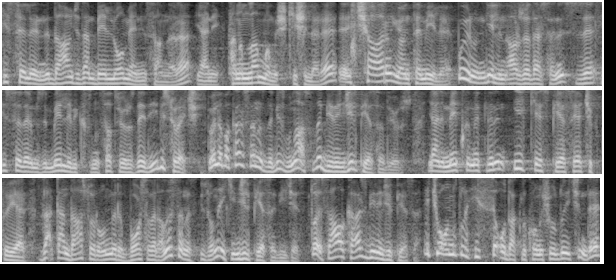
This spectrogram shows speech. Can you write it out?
hisselerini daha önceden belli olmayan insanlara yani tanımlanmamış kişilere e, çağrı yöntemiyle buyurun gelin arzu ederseniz size hisselerimizin belli bir kısmını satıyoruz dediği bir süreç. Böyle bakarsanız da biz bunu aslında birincil piyasa diyoruz. Yani mevkumetlerin ilk kez piyasaya çıktığı yer. Zaten daha sonra onları borsadan alırsanız biz ona ikincil piyasa diyeceğiz. Dolayısıyla halka arz birincil piyasa. E çoğunlukla hisse odaklı konuşulduğu için de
